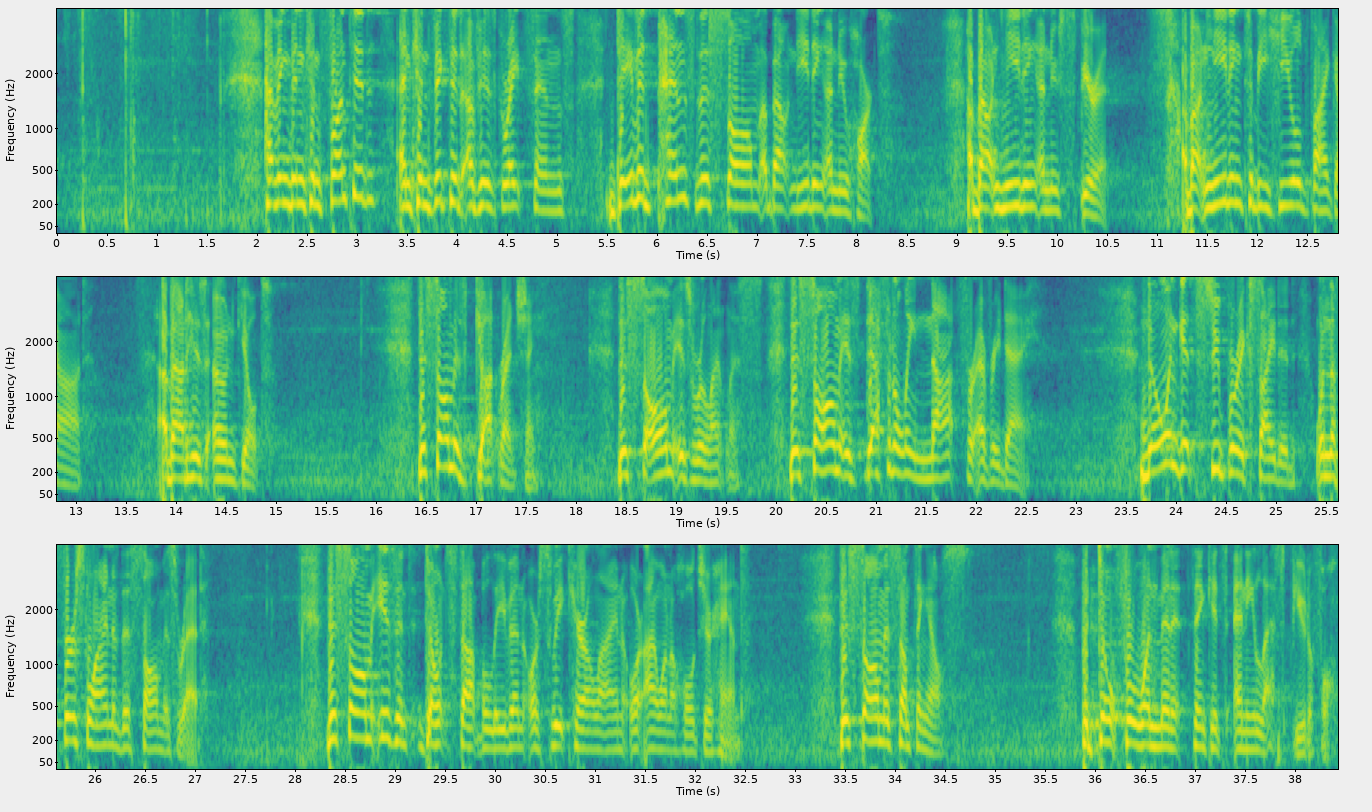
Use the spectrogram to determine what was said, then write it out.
Having been confronted and convicted of his great sins, David pens this psalm about needing a new heart, about needing a new spirit, about needing to be healed by God, about his own guilt. This psalm is gut wrenching. This psalm is relentless. This psalm is definitely not for every day. No one gets super excited when the first line of this psalm is read. This psalm isn't Don't Stop Believing or Sweet Caroline or I Want to Hold Your Hand. This psalm is something else. But don't for one minute think it's any less beautiful.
